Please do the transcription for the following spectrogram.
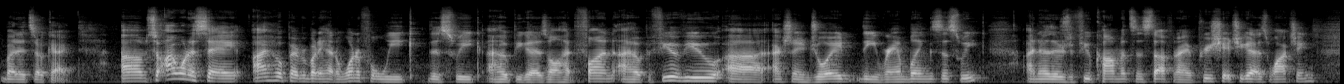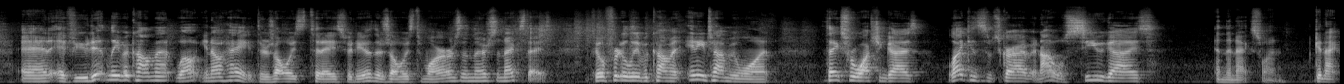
But it's okay. Um, so I want to say, I hope everybody had a wonderful week this week. I hope you guys all had fun. I hope a few of you uh, actually enjoyed the ramblings this week. I know there's a few comments and stuff, and I appreciate you guys watching. And if you didn't leave a comment, well, you know, hey, there's always today's video, there's always tomorrow's, and there's the next day's. Feel free to leave a comment anytime you want. Thanks for watching, guys. Like and subscribe, and I will see you guys in the next one. Good night.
